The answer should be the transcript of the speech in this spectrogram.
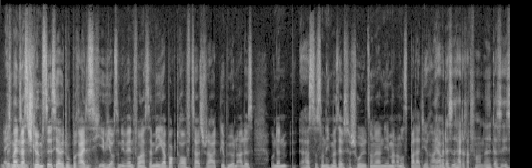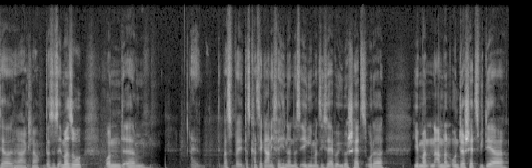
Und Ich meine, das so Schlimmste ist ja, du bereitest dich ewig auf so ein Event vor, hast da mega Bock drauf, zahlst Startgebühren und alles und dann hast du es noch nicht mal selbst verschuldet, sondern jemand anderes ballert dir rein. Ja, aber das ist halt Radfahren, ne? Das ist ja, ja, klar. das ist immer so. Und ähm, äh, was, das kannst du ja gar nicht verhindern, dass irgendjemand sich selber überschätzt oder jemanden anderen unterschätzt, wie der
